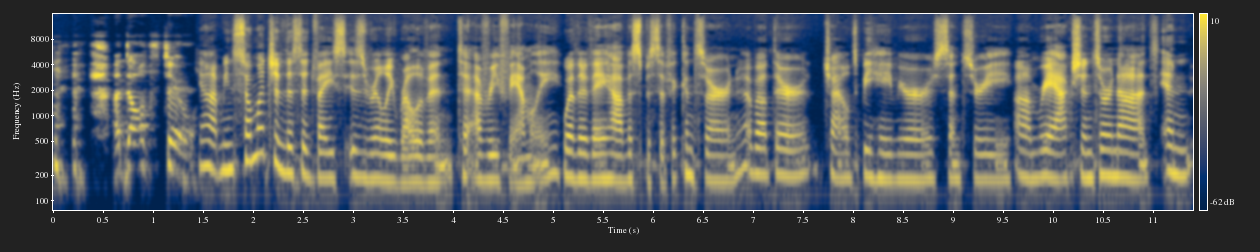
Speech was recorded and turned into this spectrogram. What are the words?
adults too. Yeah, I mean, so much of this advice is really relevant to every family, whether they have a specific concern about their child's behavior, sensory um, reaction questions or not. And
